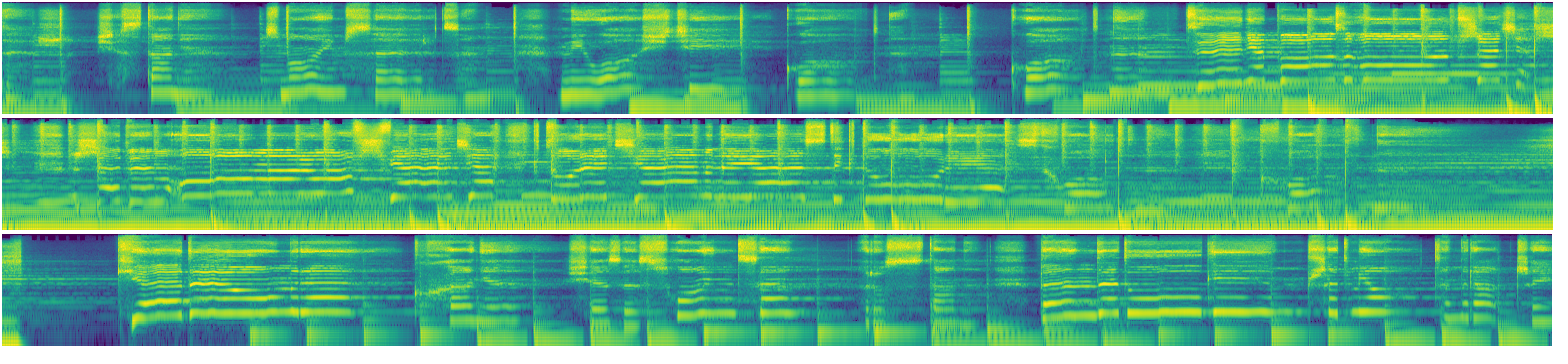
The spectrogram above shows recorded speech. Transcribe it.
też się stanie z moim sercem miłości głodnym, głodnym. Ty nie pozwól przecież, żebym umarła w świecie, który ciemny jest i który jest chłodny, chłodny. Kiedy umrę, kochanie się zesłanie. przedmiotem raczej.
